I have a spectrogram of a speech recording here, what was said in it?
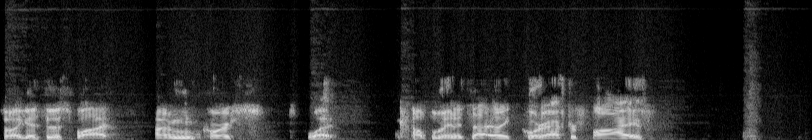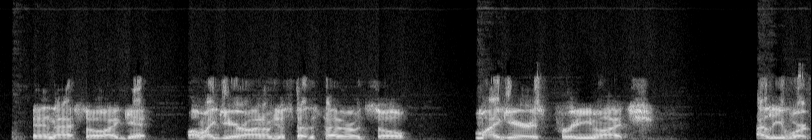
So I get to the spot. I'm, of course, what, a couple minutes at like quarter after five. And that, so I get all my gear on. I'm just at the side of the road. So my gear is pretty much, I leave work,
